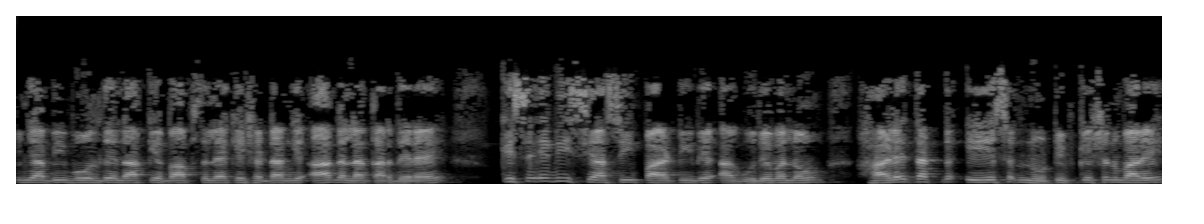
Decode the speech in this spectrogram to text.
ਪੰਜਾਬੀ ਬੋਲਦੇ ਇਲਾਕੇ ਵਾਪਸ ਲੈ ਕੇ ਛੱਡਾਂਗੇ ਆ ਗੱਲਾਂ ਕਰਦੇ ਰਹੇ। ਕਿਸੇ ਵੀ ਸਿਆਸੀ ਪਾਰਟੀ ਦੇ ਆਗੂ ਦੇ ਵੱਲੋਂ ਹਾਲੇ ਤੱਕ ਇਸ ਨੋਟੀਫਿਕੇਸ਼ਨ ਬਾਰੇ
